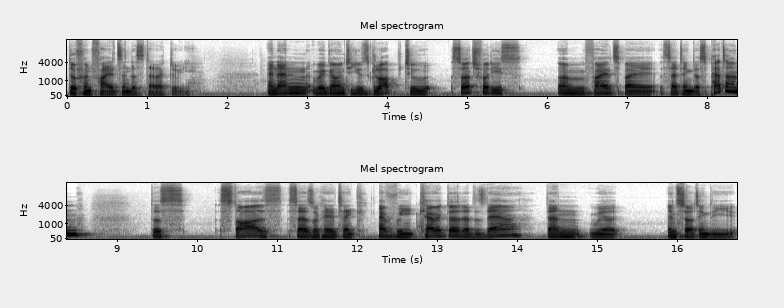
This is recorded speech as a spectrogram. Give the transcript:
different files in this directory. And then we're going to use glob to search for these um, files by setting this pattern. This star is, says, okay, take every character that is there. Then we're inserting the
